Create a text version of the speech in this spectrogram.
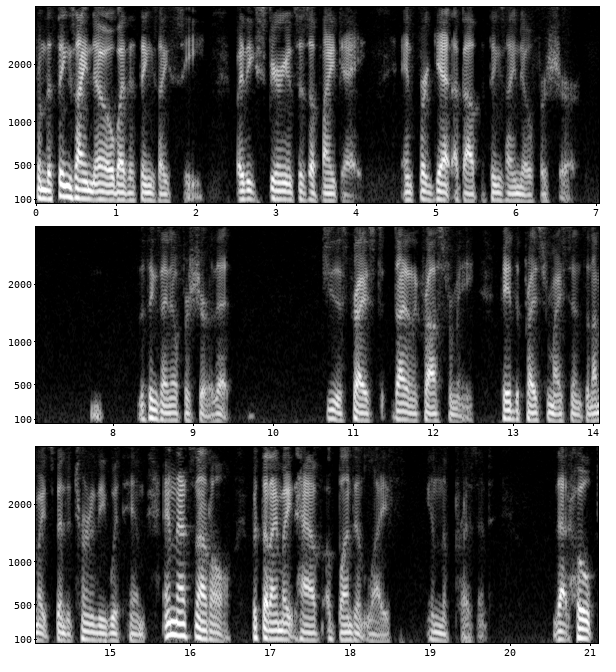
from the things I know, by the things I see, by the experiences of my day, and forget about the things I know for sure the things I know for sure that Jesus Christ died on the cross for me, paid the price for my sins, and I might spend eternity with him. And that's not all, but that I might have abundant life in the present. That hope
